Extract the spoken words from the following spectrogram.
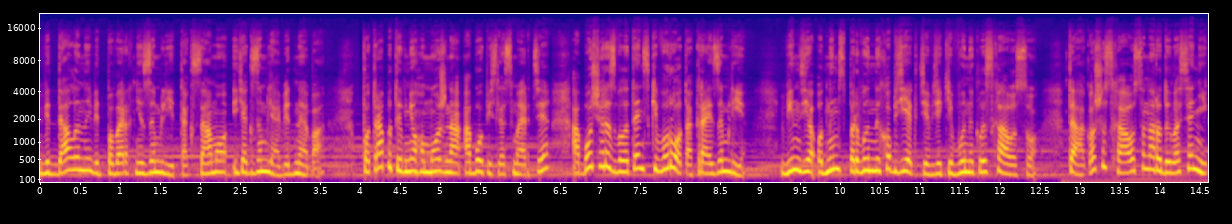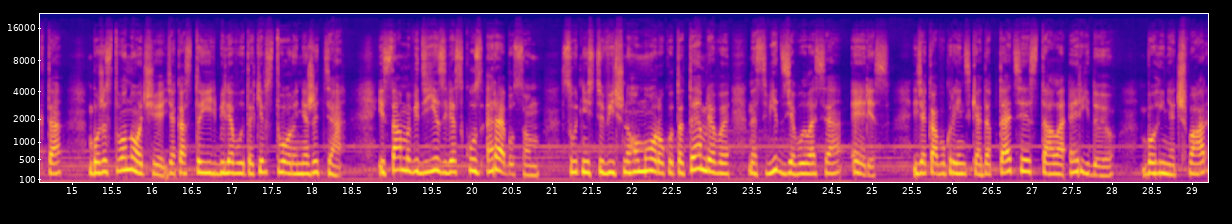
віддалений від поверхні землі, так само як земля від неба. Потрапити в нього можна або після смерті, або через велетенські ворота край землі. Він є одним з первинних об'єктів, які виникли з хаосу. Також з хаосу народилася Нікта, божество ночі, яка стоїть біля витоків створення життя. І саме від її зв'язку з Еребусом, сутністю вічного мороку та темряви, на світ з'явилася Еріс, яка в українській адаптації стала Ерідою, богиня чвар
